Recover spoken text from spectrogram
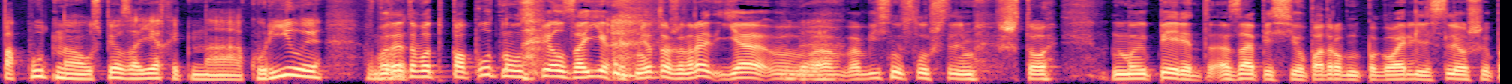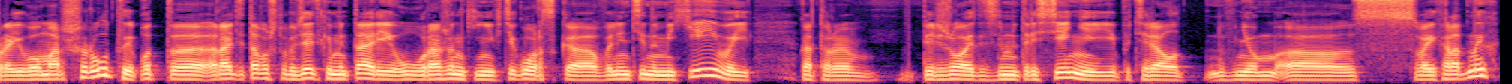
Попутно успел заехать на Курилы. Вот город. это вот попутно успел заехать. Мне тоже нравится. Я э, объясню слушателям, что мы перед записью подробно поговорили с Лешей про его маршрут. И вот э, ради того, чтобы взять комментарии у уроженки Нефтегорска Валентины Михеевой, которая пережила это землетрясение и потеряла в нем э, своих родных,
